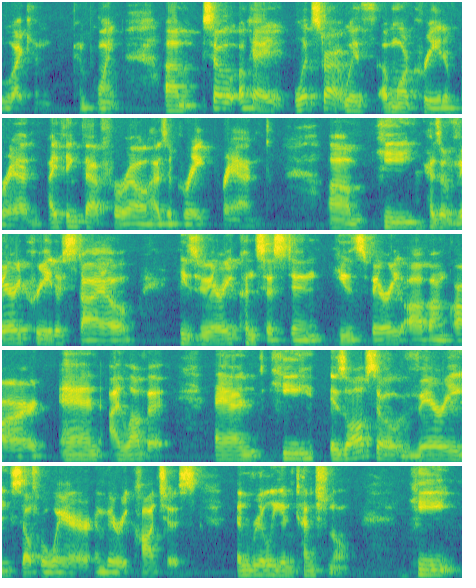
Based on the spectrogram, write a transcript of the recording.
who I can pinpoint. Um, so, okay, let's start with a more creative brand. I think that Pharrell has a great brand. Um, he has a very creative style. He's very consistent. He's very avant garde, and I love it. And he is also very self aware and very conscious and really intentional. He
